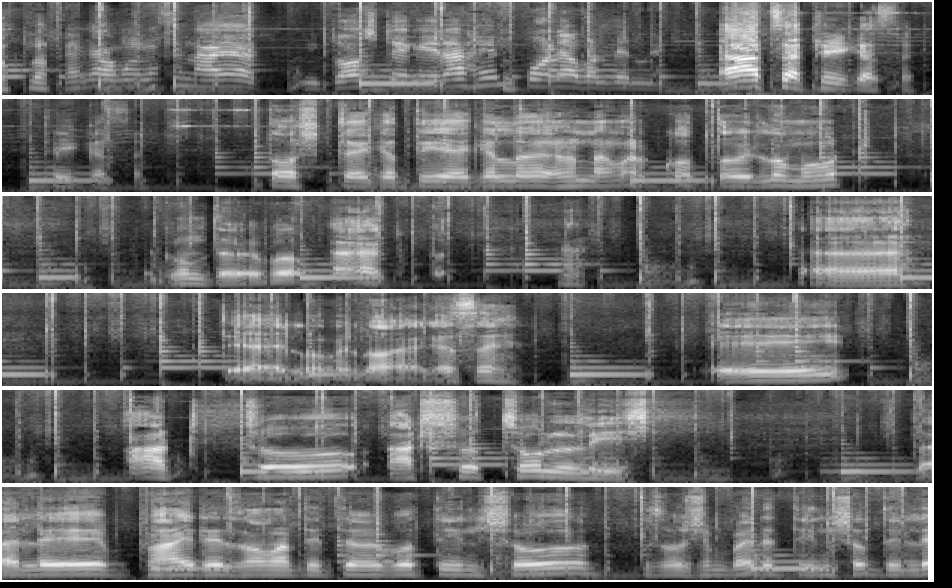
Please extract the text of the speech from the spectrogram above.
আপনার আমার কাছে নাই আর দশ টাকা রাখেন পরে আবার দেন আচ্ছা ঠিক আছে ঠিক আছে। দশ টাকা দিয়ে গেল এখন আমার কত হইল মোট? গুনতে হইব এক হ্যাঁ। এলোমেলো হয়ে গেছে। এই আটশো আটশো চল্লিশ। তাহলে বাইরে জমা দিতে হইব তিনশো, জসিম বাইরে তিনশো দিলে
